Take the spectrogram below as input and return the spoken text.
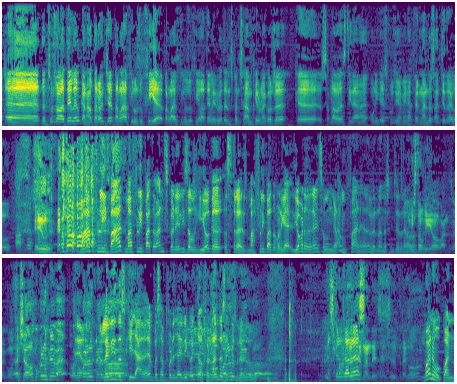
Uh, doncs surts a la tele, el canal Taronja, parlar de filosofia. Parlar de filosofia a la tele i nosaltres ens pensàvem que era una cosa que semblava destinada única i exclusivament a Fernando Sánchez Dragó. Ah, Sí. m'ha flipat, m'ha flipat abans quan he vist el guió que, ostres, m'ha flipat perquè jo verdaderament sóc un gran fan eh, de Fernando Sánchez Ha Dragó. vist el guió abans de començar. Això, la culpa no és meva, eh? La culpa no és meva. L'he vist d'esquillada, eh, passant per allà i dic, oita, Fernando Sánchez Dragó. És que nosaltres... Fernández Sánchez Dragó? Bueno, quan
